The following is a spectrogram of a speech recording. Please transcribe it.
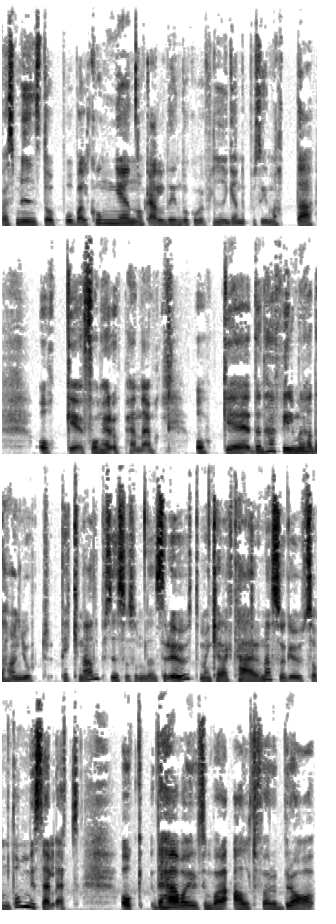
Jasmine står på balkongen och Aladdin då kommer flygande på sin matta och eh, fångar upp henne. Och eh, den här filmen hade han gjort tecknad precis så som den ser ut men karaktärerna såg ut som dem istället. Och det här var ju liksom bara allt för bra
